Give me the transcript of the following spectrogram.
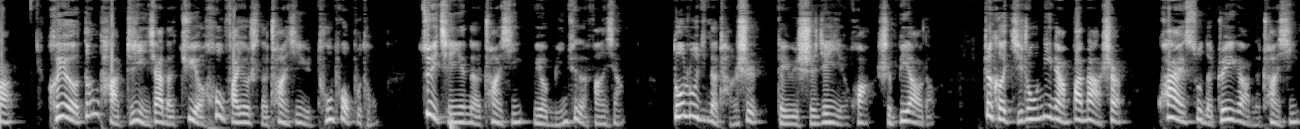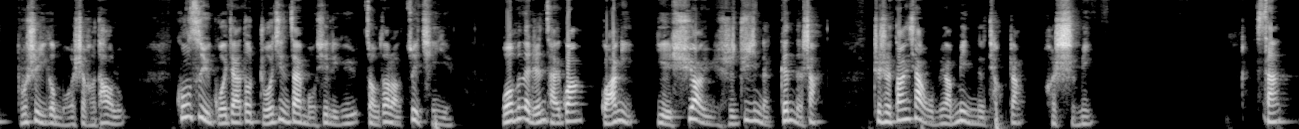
二和有灯塔指引下的具有后发优势的创新与突破不同，最前沿的创新没有明确的方向，多路径的尝试给予时间演化是必要的。这和集中力量办大事儿、快速的追赶的创新不是一个模式和套路。公司与国家都着劲在某些领域走到了最前沿，我们的人才观管理也需要与时俱进的跟得上，这是当下我们要面临的挑战和使命。三。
